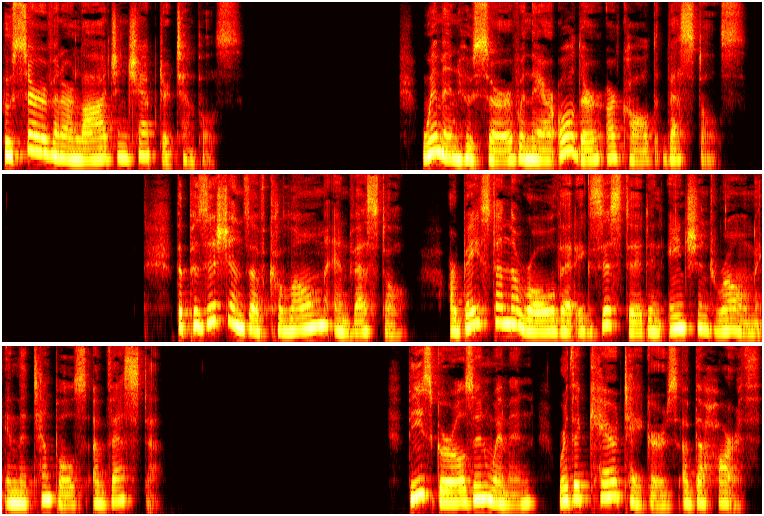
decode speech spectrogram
who serve in our lodge and chapter temples. Women who serve when they are older are called vestals. The positions of Colombe and vestal are based on the role that existed in ancient Rome in the temples of Vesta. These girls and women were the caretakers of the hearth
